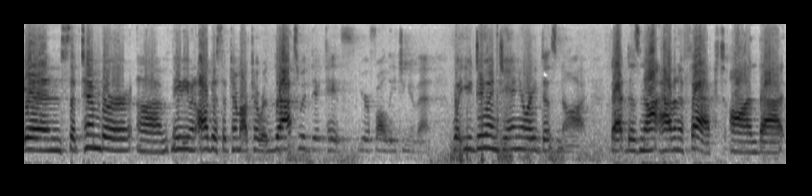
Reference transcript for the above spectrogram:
in September, um, maybe even August, September, October, that's what dictates your fall leaching event. What you do in January does not. That does not have an effect on that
